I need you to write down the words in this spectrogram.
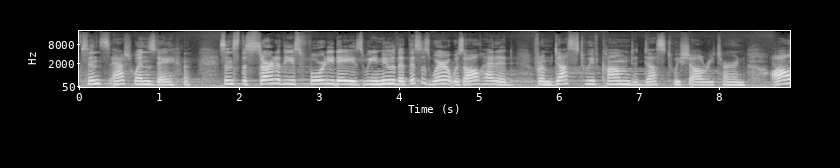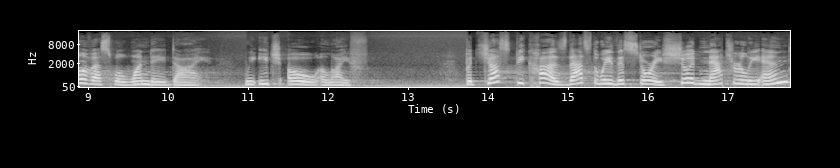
since Ash Wednesday. since the start of these 40 days, we knew that this is where it was all headed. From dust we've come, to dust we shall return. All of us will one day die. We each owe a life. But just because that's the way this story should naturally end,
